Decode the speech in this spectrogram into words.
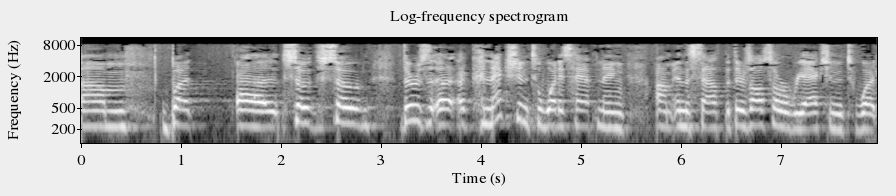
Um, but uh, so, so there's a, a, connection to what is happening um, in the South, but there's also a reaction to what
